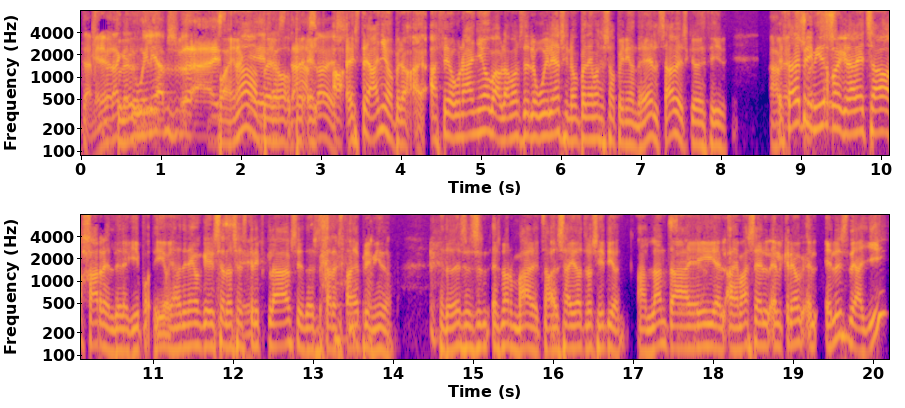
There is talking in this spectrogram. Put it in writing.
También es verdad que Williams. Ah, bueno, pero, ah, este año, pero hace un año hablamos de Williams y no tenemos esa opinión de él, ¿sabes? Quiero decir. está deprimido porque le han echado a Harrell del equipo, tío. Ya no tiene que irse a los strip clubs y entonces está, está deprimido. Entonces es, normal, el chaval se ha ido a otro sitio. Atlanta, y además él, él creo que él, es de allí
